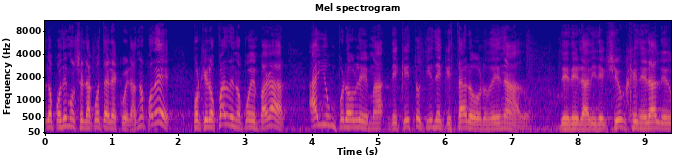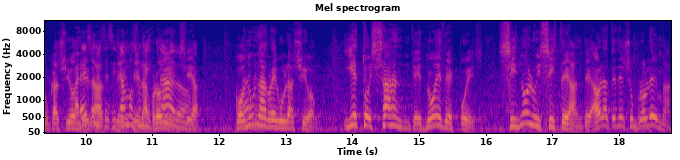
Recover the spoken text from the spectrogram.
lo ponemos en la cuota de la escuela. No podés, porque los padres no pueden pagar. Hay un problema de que esto tiene que estar ordenado desde la Dirección General de Educación Para de la, de- la provincia con Claro. una regulación. Y esto es antes, no es después. Si no lo hiciste antes, ahora tenés un problema.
